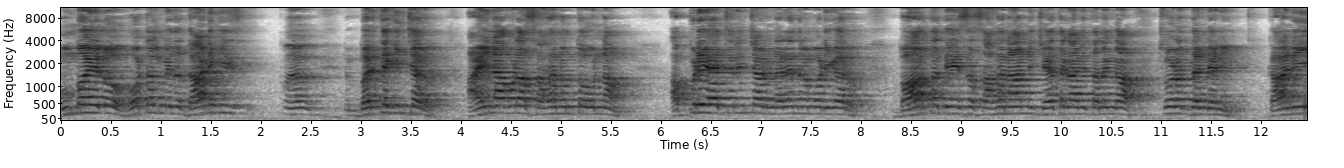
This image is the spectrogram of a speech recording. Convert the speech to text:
ముంబైలో హోటల్ మీద దాడికి బరితెగించారు. అయినా కూడా సహనంతో ఉన్నాం. అప్పుడే హెచ్చరించాడు నరేంద్ర మోడీ గారు. భారతదేశ సహనాన్ని చేతగానితనంగా చూడొద్దండి అని. కానీ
